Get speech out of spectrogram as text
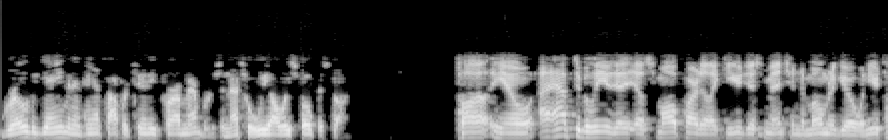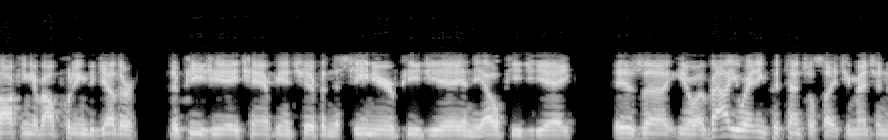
Grow the game and enhance opportunity for our members. And that's what we always focused on. Paul, you know, I have to believe that a small part of, like you just mentioned a moment ago, when you're talking about putting together the PGA Championship and the Senior PGA and the LPGA is, uh, you know, evaluating potential sites. You mentioned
